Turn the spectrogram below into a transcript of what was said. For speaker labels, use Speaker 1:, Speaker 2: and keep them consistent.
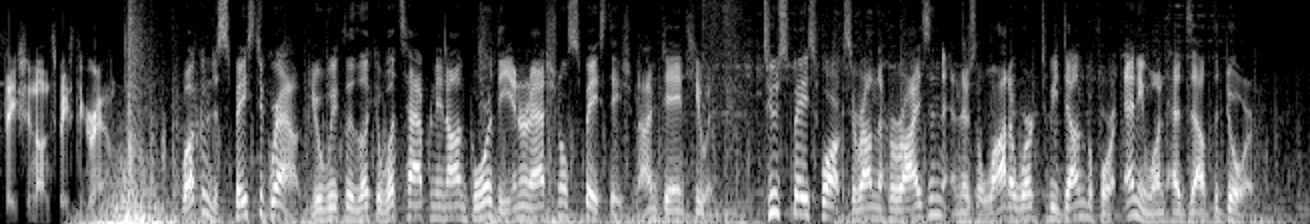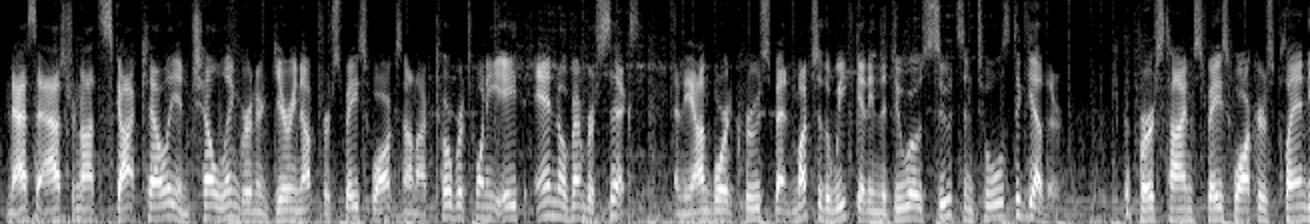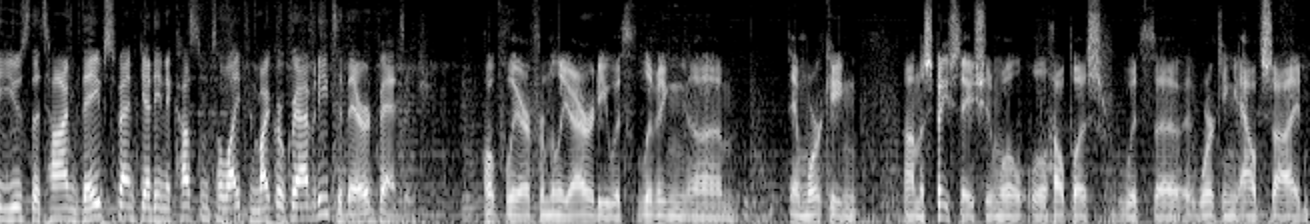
Speaker 1: station on Space to Ground.
Speaker 2: Welcome to Space to Ground, your weekly look at what's happening on board the International Space Station. I'm Dan Huot. Two spacewalks around the horizon, and there's a lot of work to be done before anyone heads out the door. NASA astronauts Scott Kelly and Kjell Lindgren are gearing up for spacewalks on October 28th and November 6th, and the onboard crew spent much of the week getting the duo's suits and tools together. The first time spacewalkers plan to use the time they've spent getting accustomed to life in microgravity to their advantage.
Speaker 3: Hopefully, our familiarity with living um, and working on the space station will, will help us with uh, working outside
